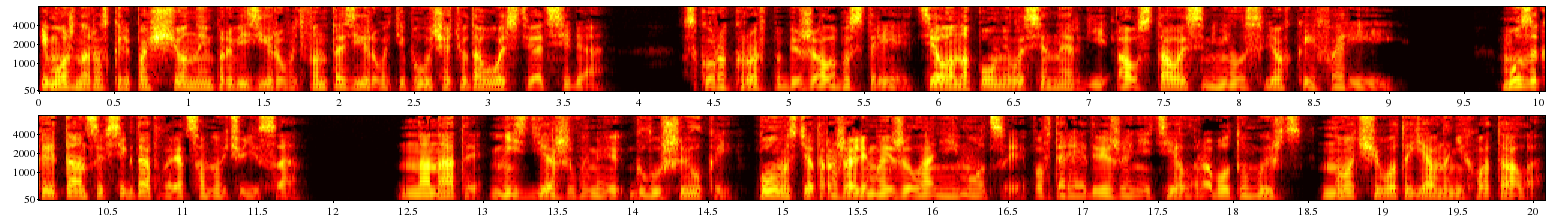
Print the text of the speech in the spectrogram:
И можно раскрепощенно импровизировать, фантазировать и получать удовольствие от себя. Скоро кровь побежала быстрее, тело наполнилось энергией, а усталость сменилась легкой эйфорией. Музыка и танцы всегда творят со мной чудеса. Нанаты, не сдерживаемые глушилкой, полностью отражали мои желания и эмоции, повторяя движение тела, работу мышц, но чего-то явно не хватало.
